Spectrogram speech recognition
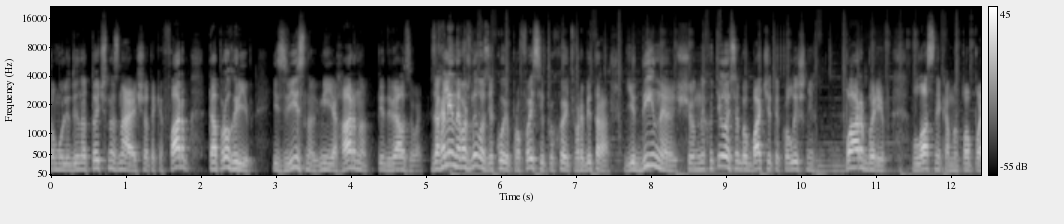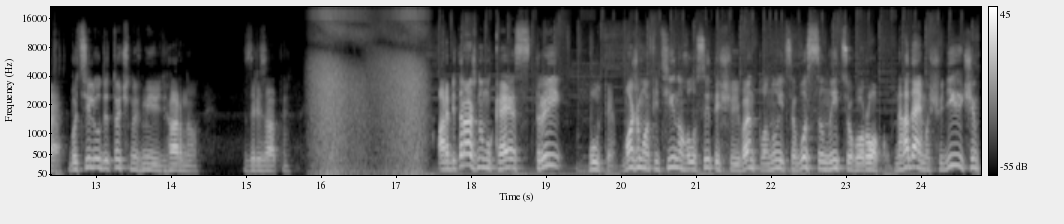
тому людина точно знає, що таке фарм та прогрів. І, звісно, вміє гарно підв'язувати. Взагалі неважливо, з якої професії приходять в арбітраж. Єдине, що не хотілося б бачити колишніх барберів власниками ПП, бо ці люди точно вміють гарно зрізати. Арбітражному КС 3 бути. Можемо офіційно оголосити, що івент планується восени цього року. Нагадаємо, що діючим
